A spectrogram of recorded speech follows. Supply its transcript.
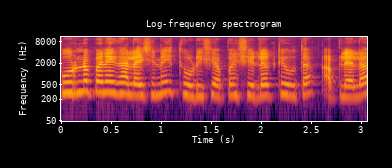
पूर्णपणे घालायची नाही थोडीशी आपण शिल्लक ठेवता आपल्याला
